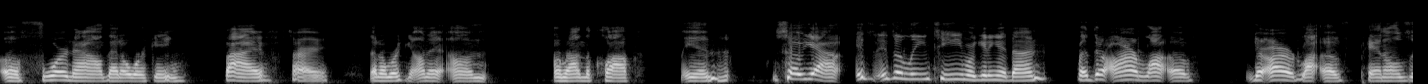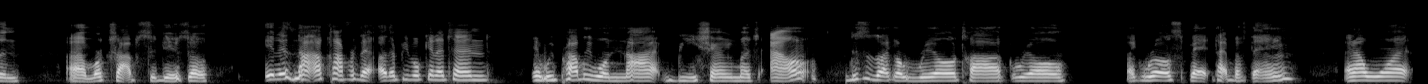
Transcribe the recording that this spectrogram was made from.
of four now that are working, five, sorry, that are working on it um around the clock. And so yeah, it's it's a lean team. We're getting it done, but there are a lot of there are a lot of panels and um, workshops to do. So it is not a conference that other people can attend, and we probably will not be sharing much out. This is like a real talk, real, like real spit type of thing. And I want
